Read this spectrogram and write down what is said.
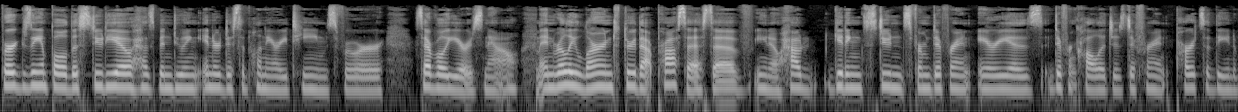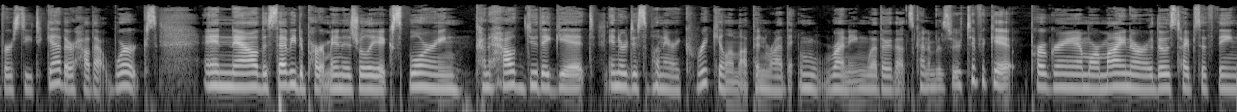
For example, the studio has been doing interdisciplinary teams for several years now and really learned through that process of, you know, how getting students from different areas, different colleges, different parts of the university together, how that works. And now the SEVI department is really exploring kind of how do they get interdisciplinary curriculum up and running, whether that's kind of a certificate program or minor or those types of things.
